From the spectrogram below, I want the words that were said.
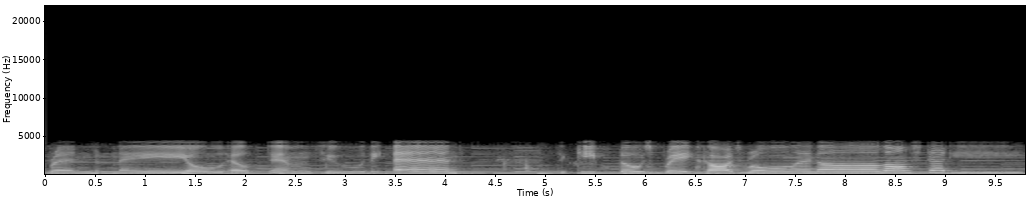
friend, and they all helped him to the end to keep those freight cars rolling along steady.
